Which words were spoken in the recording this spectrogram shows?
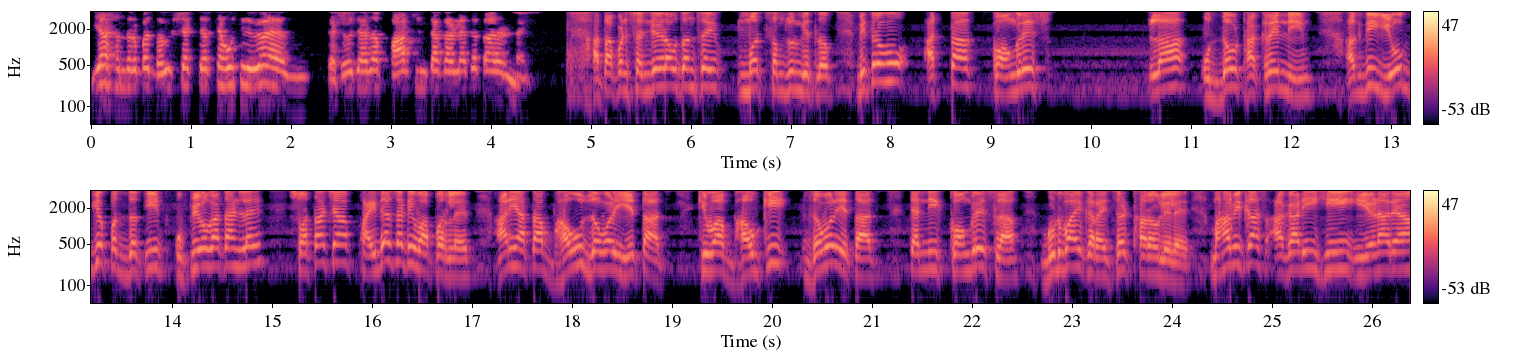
या संदर्भात भविष्यात चर्चा होतील वेळ आहे अजून. त्याच्यावर त्याचा फार चिंता करण्याचं कारण नाही. आता आपण संजय राऊतांचं मत समजून घेतलं. मित्र हो आत्ता आपला उद्धव ठाकरेंनी अगदी योग्य पद्धतीत उपयोगात आणलंय स्वतःच्या फायद्यासाठी वापरलंय आणि आता भाऊ जवळ येताच किंवा भावकी जवळ येताच त्यांनी काँग्रेसला गुडबाय करायचं ठरवलेलं आहे. महाविकास आघाडी ही येणाऱ्या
